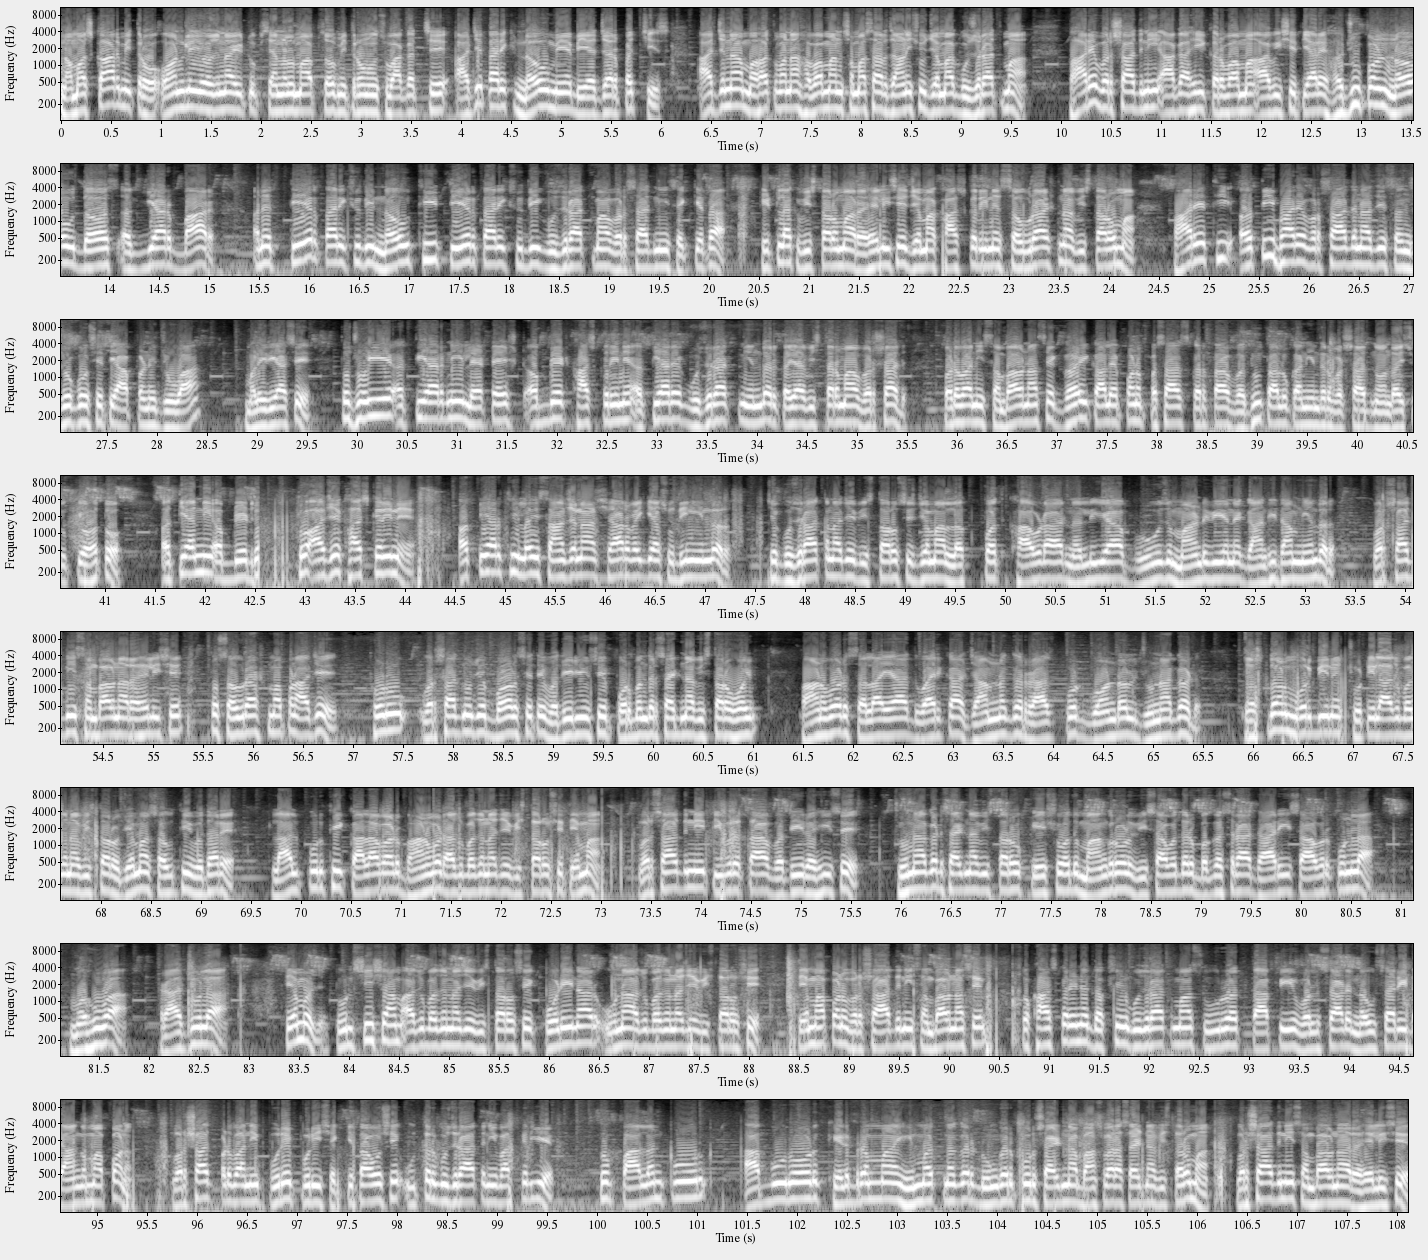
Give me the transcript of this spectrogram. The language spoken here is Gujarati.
નમસ્કાર મિત્રો, ઓનલી યોજના યુટ્યુબ ચેનલમાં આપ સૌ મિત્રોનું સ્વાગત છે. આજે તારીખ નવ મે બે હજાર પચીસ. આજના મહત્વના હવામાન સમાચાર જાણીશું, જેમાં ગુજરાતમાં ભારે વરસાદની આગાહી કરવામાં આવી છે. ત્યારે હજુ પણ નવ, દસ, અગિયાર, બાર અને તેર તારીખ સુધી નવથી તેર તારીખ સુધી ગુજરાતમાં વરસાદની શક્યતા કેટલાક વિસ્તારોમાં રહેલી છે. જેમાં ખાસ કરીને સૌરાષ્ટ્રના વિસ્તારોમાં ભારેથી અતિ ભારે વરસાદના જે સંજોગો છે તે આપણને જોવા મળી રહ્યા છે. તો જોઈએ અત્યારની લેટેસ્ટ અપડેટ, ખાસ કરીને અત્યારે ગુજરાતની અંદર કયા વિસ્તારમાં વરસાદ પડવાની સંભાવના છે. ગઈકાલે પણ પચાસ કરતાં વધુ તાલુકાની અંદર વરસાદ નોંધાઈ ચૂક્યો હતો. અત્યારની અપડેટ તો આજે ખાસ કરીને અત્યારથી લઈ સાંજના ચાર વાગ્યા સુધીની અંદર જે ગુજરાતના જે વિસ્તારો છે, જેમાં લખપત, ખાવડા, નલિયા, ભુજ, માંડવી અને ગાંધીધામની અંદર વરસાદની સંભાવના રહેલી છે. તો સૌરાષ્ટ્રમાં પણ આજે થોડું વરસાદનું જે બળ છે તે વધી રહ્યું છે. પોરબંદર સાઈડના વિસ્તારો હોય, ભાણવડ, સલાયા, દ્વારકા, જામનગર, રાજકોટ, ગોંડલ, જુનાગઢ, જસદણ, મોરબી અને ચોટીલા આજુબાજુના વિસ્તારો, જેમાં સૌથી વધારે લાલપુરથી કાલાવાડ, ભાણવડ આજુબાજુના જે વિસ્તારો છે તેમાં વરસાદની તીવ્રતા વધી રહી છે. જુનાગઢ સાઈડના વિસ્તારો, કેશોદ, માંગરોળ, વિસાવદર, બગસરા, ધારી, સાવરકુંડલા, મહુવા, રાજુલા તેમજ તુલસીશ્યામ આજુબાજુના જે વિસ્તારો છે, કોડીનાર, ઉના આજુબાજુના જે વિસ્તારો છે, તેમાં પણ વરસાદની સંભાવના છે. તો ખાસ કરીને દક્ષિણ ગુજરાતમાં સુરત, તાપી, વલસાડ, નવસારી, ડાંગમાં પણ વરસાદ પડવાની પૂરેપૂરી શક્યતાઓ છે. ઉત્તર ગુજરાતની વાત કરીએ તો પાલનપુર, આબુ રોડ, ખેડબ્રહ્મા, હિંમતનગર, ડુંગરપુર સાઈડના, બાંસવાડા સાઈડના વિસ્તારોમાં વરસાદની સંભાવના રહેલી છે.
